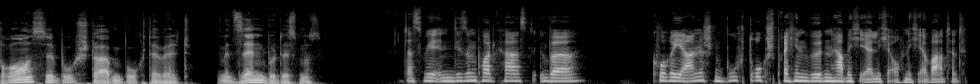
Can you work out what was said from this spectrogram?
Bronzebuchstabenbuch der Welt mit Zen-Buddhismus. Dass wir in diesem Podcast über koreanischen Buchdruck sprechen würden, habe ich ehrlich auch nicht erwartet.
